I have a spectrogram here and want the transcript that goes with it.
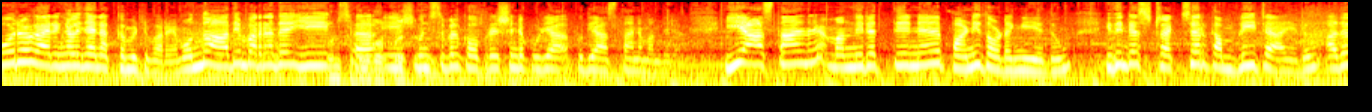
ഓരോ കാര്യങ്ങൾ ഞാൻ അക്കമിട്ട് പറയാം. ഒന്ന് ആദ്യം പറഞ്ഞത് ഈ മുനിസിപ്പൽ കോർപ്പറേഷന്റെ പുതിയ പുതിയ ആസ്ഥാന മന്ദിരം. ഈ ആസ്ഥാന മന്ദിരത്തിന് പണി തുടങ്ങിയതും ഇതിന്റെ സ്ട്രക്ചർ കംപ്ലീറ്റ് ആയതും അത്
